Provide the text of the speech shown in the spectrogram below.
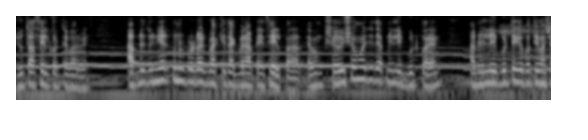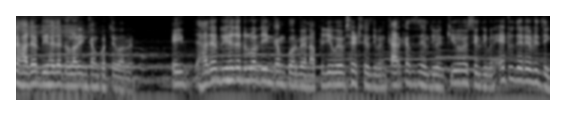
জুতা সেল করতে পারবেন। আপনি দুনিয়ার কোনো প্রোডাক্ট বাকি থাকবেন আপনি সেল করার এবং সেই সময় যদি আপনি লিপগুড করেন, আপনি লিপগুড থেকে প্রতি মাসে হাজার, দুই হাজার ডলার ইনকাম করতে পারবেন। এই হাজার, দুই হাজার ডলার যে ইনকাম করবেন, আপনি যে ওয়েবসাইট সেল দিবেন, কার কাছে সেল দিবেন, কীভাবে সেল দিবেন এ টু দেট এভরিথিং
